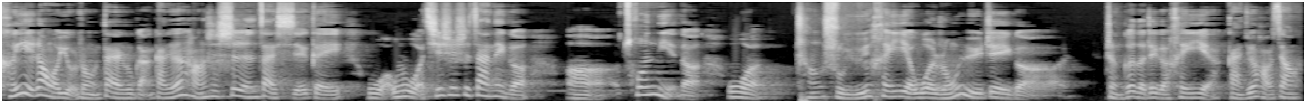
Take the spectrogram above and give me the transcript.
可以让我有这种代入感，感觉好像是诗人在写给我。我其实是在那个呃村里的，我成属于黑夜，我融于这个整个的这个黑夜，感觉好像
